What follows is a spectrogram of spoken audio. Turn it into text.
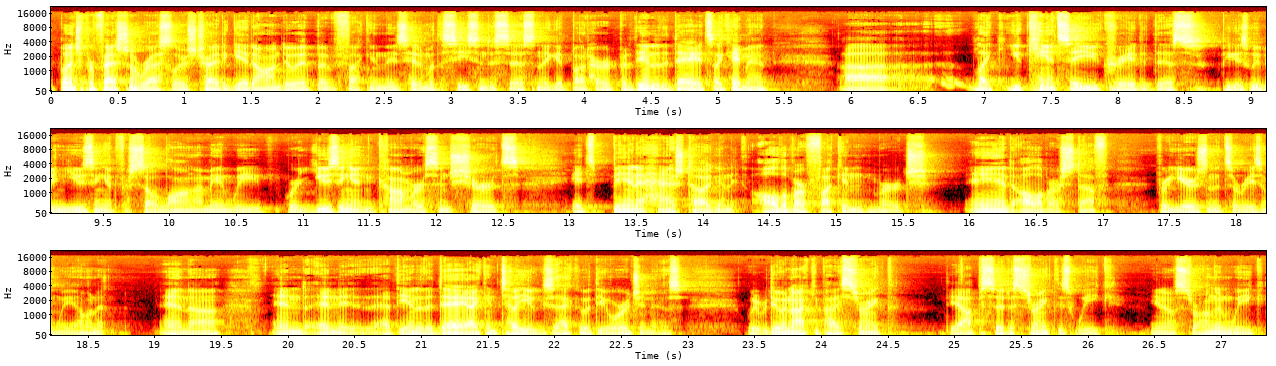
A bunch of professional wrestlers try to get onto it, but fucking they just hit them with a cease and desist and they get butt hurt. But at the end of the day, it's like, hey man, uh, like you can't say you created this because we've been using it for so long. I mean, we were using it in commerce and shirts. It's been a hashtag in all of our fucking merch and all of our stuff for years, and it's a reason we own it. And uh, and and at the end of the day, I can tell you exactly what the origin is. We were doing occupy strength. The opposite of strength is weak. You know, strong and weak.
